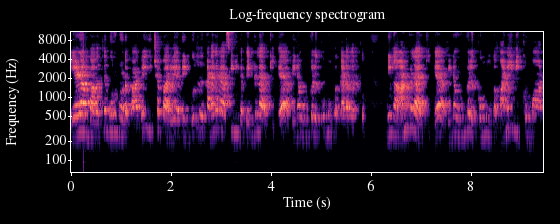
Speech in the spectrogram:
ஏழாம் பாவத்துல குருனோட பார்வை உச்ச பார்வை அப்படிங்கும்போது கடகராசி நீங்க பெண்களா இருக்கீங்க அப்படின்னா உங்களுக்கும் உங்க கணவருக்கும். நீங்க ஆண்களா இருக்கீங்க அப்படின்னா உங்களுக்கும் உங்க மனைவிக்குமான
